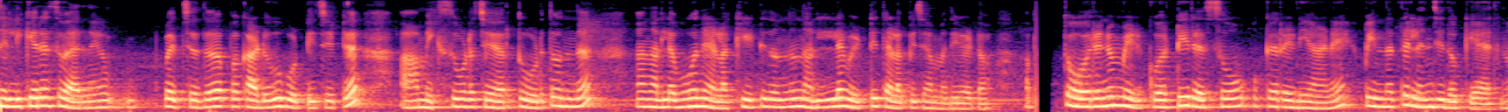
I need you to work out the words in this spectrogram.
നെല്ലിക്ക രസമായിരുന്നു. വെച്ചത് അപ്പോൾ കടുക് പൊട്ടിച്ചിട്ട് ആ മിക്സ് കൂടെ ചേർത്ത് കൊടുത്ത് ഒന്ന് നല്ലപോലെ ഇളക്കിയിട്ട് ഇതൊന്ന് നല്ല വെട്ടി തിളപ്പിച്ചാൽ മതി കേട്ടോ. അപ്പോൾ തോരനും മെഴുക്കുവരട്ടി രസവും ഒക്കെ റെഡിയാണേ അപ്പോൾ ഇന്നത്തെ ലഞ്ച് ഇതൊക്കെയായിരുന്നു.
